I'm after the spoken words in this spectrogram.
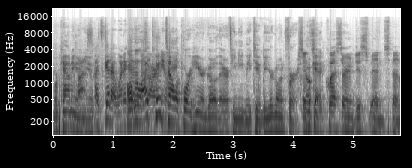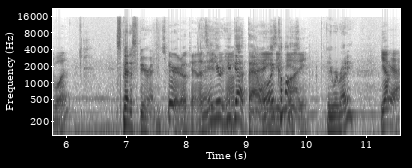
we're counting on you. That's good. I want to go. Although to the I could anyway. teleport here and go there if you need me to, but you're going first. It's okay, Quest there and, do sp- and spend what? spend a spirit. Spirit. Okay, that's Hey, easy. you're- you got that, Yeah, Roy. easy Come on. peasy. You ready? Yep. Yeah.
